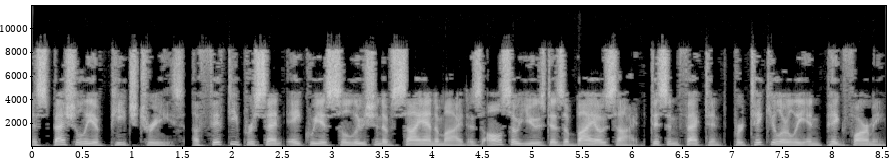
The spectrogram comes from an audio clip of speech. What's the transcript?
especially of peach trees. A 50% aqueous solution of cyanamide is also used as a biocide disinfectant particularly in pig farming,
